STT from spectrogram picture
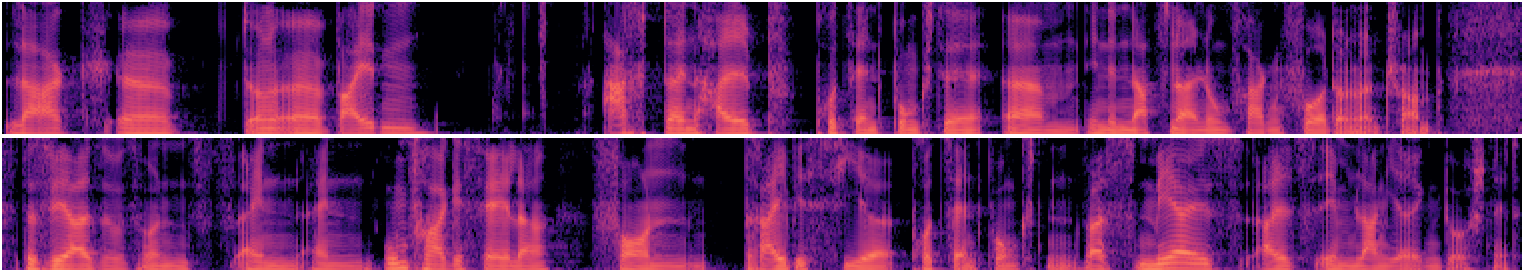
lag äh, äh, Biden 8,5 Prozentpunkte ähm, in den nationalen Umfragen vor Donald Trump. Das wäre also so ein, ein, ein, Umfragefehler von drei bis vier Prozentpunkten, was mehr ist als im langjährigen Durchschnitt.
